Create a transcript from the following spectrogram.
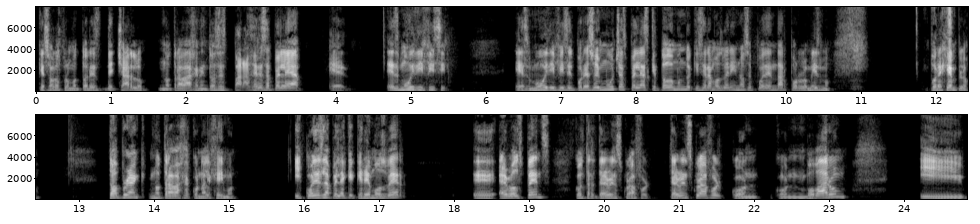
que son los promotores de Charlo. No trabajan. Entonces, para hacer esa pelea eh, es muy difícil. Es muy difícil. Por eso hay muchas peleas que todo el mundo quisiéramos ver y no se pueden dar por lo mismo. Por ejemplo, Top Rank no trabaja con Al Heyman. ¿Y cuál es la pelea que queremos ver? Eh, Errol Spence contra Terence Crawford. Terence Crawford con, con Bob Arum y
